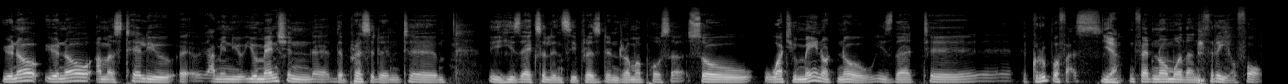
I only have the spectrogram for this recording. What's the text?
you know, you know. I must tell you. Uh, I mean, you you mentioned uh, the president, um His Excellency President Ramaphosa. So what you may not know is that uh, a group of us, Yeah. in fact, no more than three or four,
